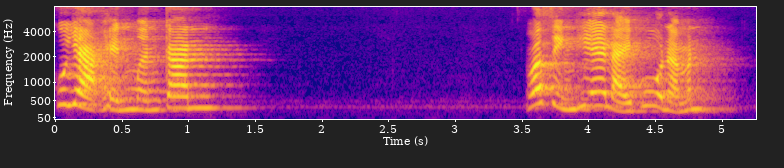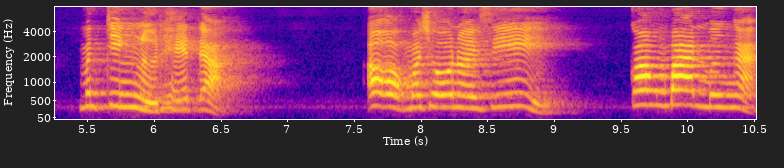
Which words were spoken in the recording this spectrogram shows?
กูอยากเห็นเหมือนกัน ว่าสิ่งที่ไอ้ไหลพูดน่ะ มัน มันจริงหรือเท็จอะ เอาออกมาโชว์หน่อยสิ กล้องบ้านมึงอะ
